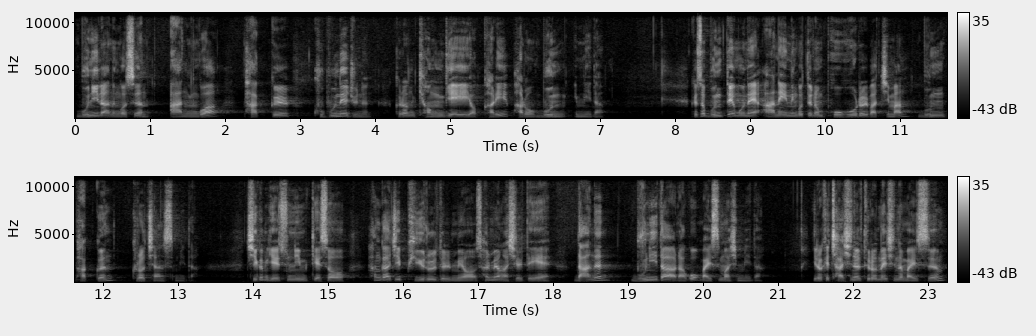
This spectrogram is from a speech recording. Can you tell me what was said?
문이라는 것은 안과 밖을 구분해 주는 그런 경계의 역할이 바로 문입니다. 그래서 문 때문에 안에 있는 것들은 보호를 받지만 문 밖은 그렇지 않습니다. 지금 예수님께서 한 가지 비유를 들며 설명하실 때에 나는 문이다라고 말씀하십니다. 이렇게 자신을 드러내시는 말씀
